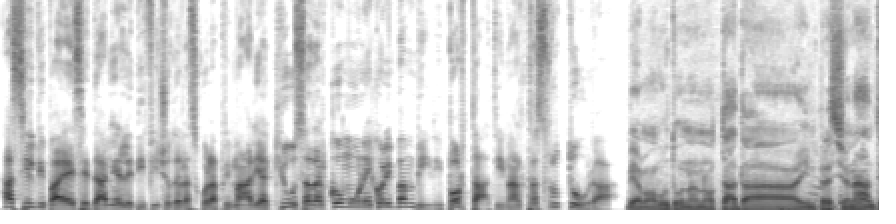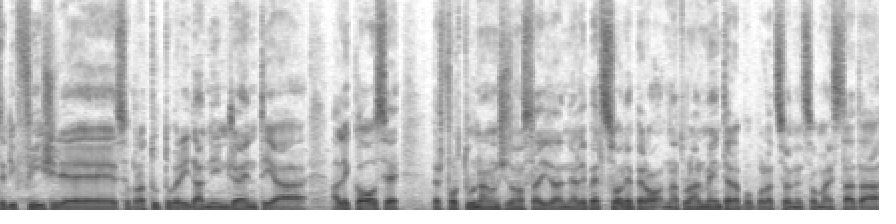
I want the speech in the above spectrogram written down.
A Silvi Paese danni all'edificio della scuola primaria chiusa dal comune con i bambini portati in altra struttura. Abbiamo avuto una nottata impressionante, difficile, soprattutto per i danni ingenti a, alle le cose, per fortuna non ci sono stati danni alle persone, però naturalmente la popolazione insomma, è stata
